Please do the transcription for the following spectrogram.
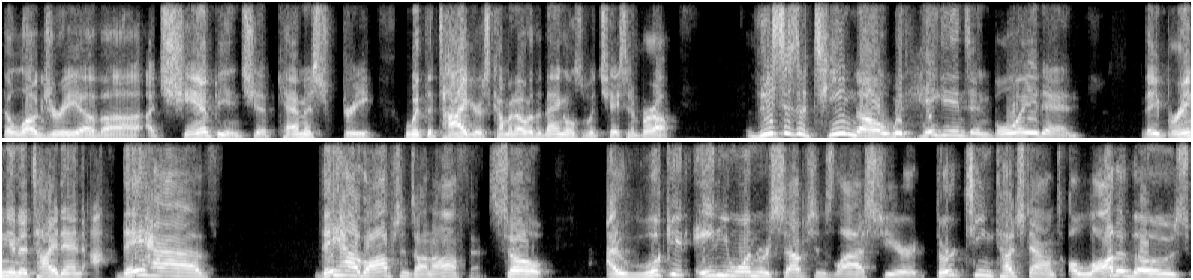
the luxury of a, a championship chemistry with the Tigers coming over the Bengals with Chase and Burrow. This is a team though with Higgins and Boyd, and they bring in a tight end. They have they have options on offense. So I look at 81 receptions last year, 13 touchdowns. A lot of those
